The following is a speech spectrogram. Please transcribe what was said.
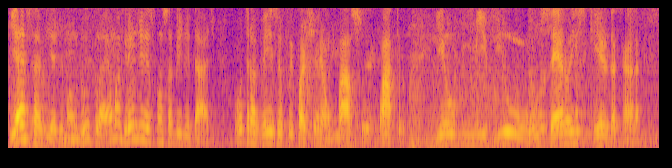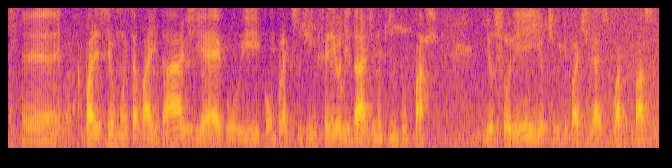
E essa via de mão dupla é uma grande responsabilidade. Outra vez eu fui partilhar um passo 4 e eu me vi o, zero à esquerda, cara. É, apareceu muita vaidade, ego e complexo de inferioridade no quinto passo. E eu chorei, eu tive que partilhar esse quarto passo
